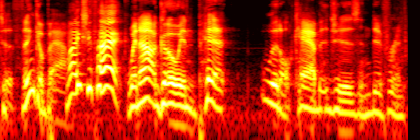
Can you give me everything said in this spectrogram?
to think about. Makes you think. When I go and pet little cabbages and different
